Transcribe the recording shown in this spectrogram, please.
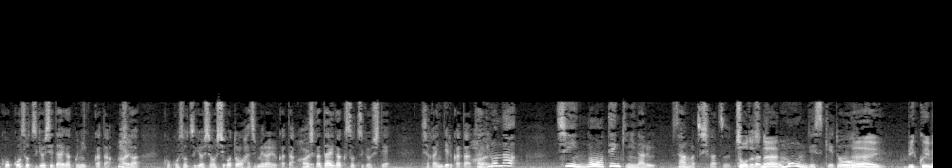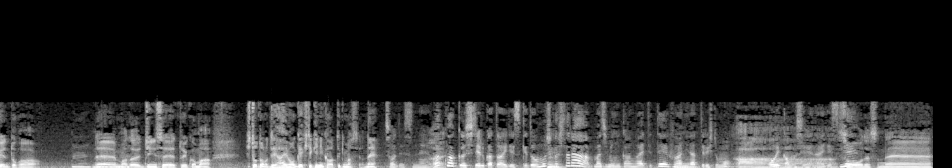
高校卒業して大学に行く方、もしくは高校卒業してお仕事を始められる方、はい。もしくは大学卒業して社会に出る方、はい。い、ろんなシーンの転機になる3月4月そうですね。だと思うんですけど、ねえビッグイベントが、うん。ねえまだ人生というかまあ、人との出会いも劇的に変わってきますよね。そうですね、はい。ワクワクしている方はいいですけどもしかしたら真面目に考えてて不安になってる人も多いかもしれないですね。そうですね。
